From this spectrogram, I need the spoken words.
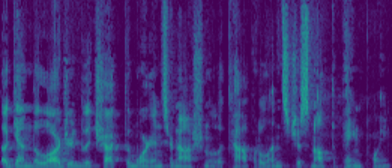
again, the larger the check, the more international the capital, and it's just not the pain point.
